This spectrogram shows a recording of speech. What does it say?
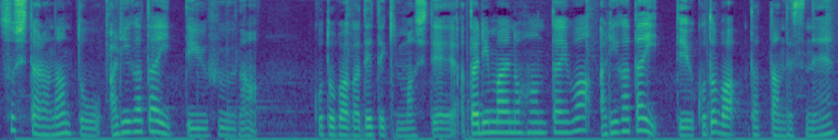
そしたらなんとありがたいっていう風な言葉が出てきまして当たり前の反対はありがたいっていう言葉だったんですね。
